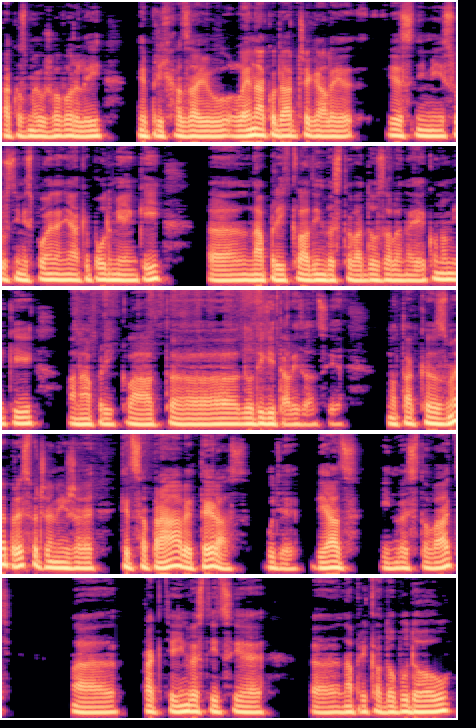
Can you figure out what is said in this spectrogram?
ako sme už hovorili, neprichádzajú len ako darček, ale je s nimi, sú s nimi spojené nejaké podmienky, e, napríklad investovať do zelenej ekonomiky a napríklad e, do digitalizácie. No tak sme presvedčení, že keď sa práve teraz bude viac investovať, e, tak tie investície napríklad do budov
